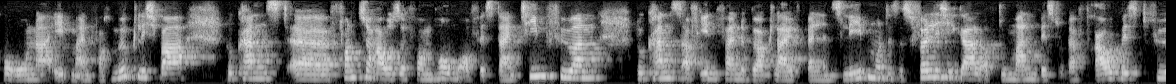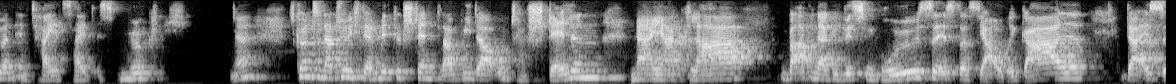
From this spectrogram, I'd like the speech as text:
Corona eben einfach möglich war. Du kannst äh, von zu Hause, vom Homeoffice dein Team führen. Du kannst auf jeden Fall eine Work-Life-Balance leben und es ist völlig egal, ob du Mann bist oder Frau bist. Führen in Teilzeit ist möglich. Ne? Jetzt könnte natürlich der Mittelständler wieder unterstellen, naja klar, ab einer gewissen Größe ist das ja auch egal. Da ist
